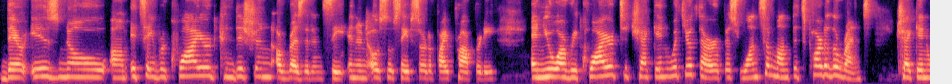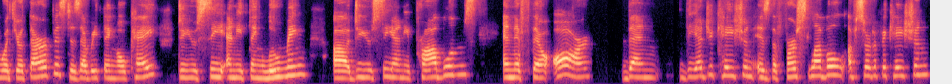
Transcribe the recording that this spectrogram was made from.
There is no, um, it's a required condition of residency in an OSO safe certified property. And you are required to check in with your therapist once a month. It's part of the rent. Check in with your therapist. Is everything okay? Do you see anything looming? Uh, do you see any problems? And if there are, then the education is the first level of certification.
